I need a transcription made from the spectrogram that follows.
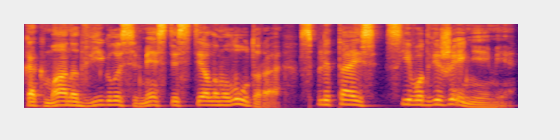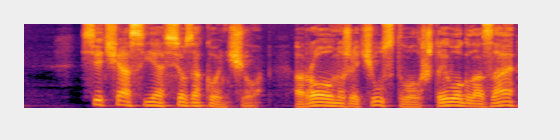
как мана двигалась вместе с телом Лутера, сплетаясь с его движениями. «Сейчас я все закончу». Роун уже чувствовал, что его глаза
